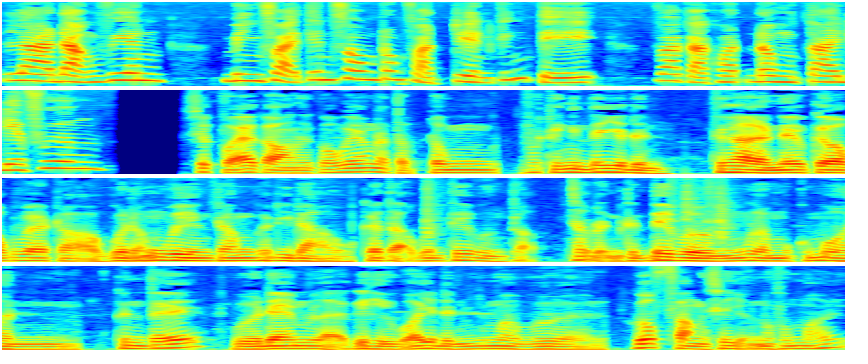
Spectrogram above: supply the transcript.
là đảng viên mình phải tiên phong trong phát triển kinh tế và các hoạt động tại địa phương. Sức khỏe còn thì cố gắng là tập trung phát triển kinh tế gia đình. Thứ hai là nêu cao vai trò của đảng viên trong cái đi đầu cải tạo kinh tế vườn tộc. Xác định kinh tế vườn cũng là một cái mô hình kinh tế vừa đem lại cái hiệu quả gia đình nhưng mà vừa góp phần xây dựng nông thôn mới.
